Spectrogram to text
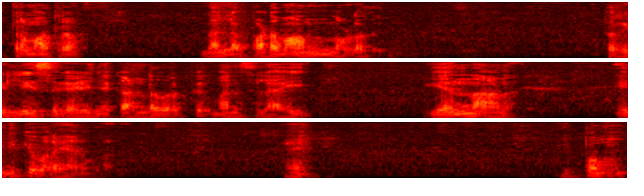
അത്രമാത്രം നല്ല പടമാണെന്നുള്ളത് റിലീസ് കഴിഞ്ഞ് കണ്ടവർക്ക് മനസ്സിലായി എന്നാണ് എനിക്ക് പറയാനുള്ളത്. ഏ? ഇപ്പം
